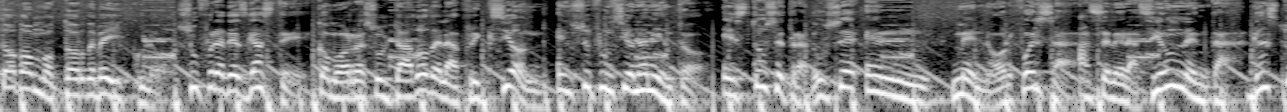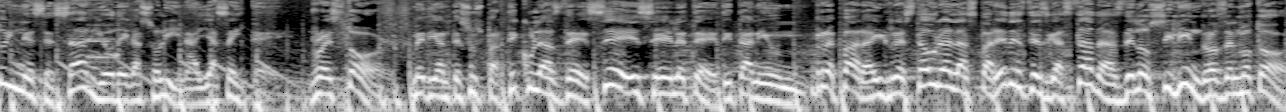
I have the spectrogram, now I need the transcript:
Todo motor de vehículo sufre desgaste como resultado de la fricción en su funcionamiento. Esto se traduce en menor fuerza, aceleración lenta, gasto innecesario de gasolina y aceite. Restore, mediante sus partículas de CSLT Titanium, repara y restaura las paredes desgastadas de los cilindros del motor.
